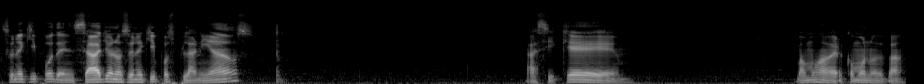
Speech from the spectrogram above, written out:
Son equipos de ensayo, no son equipos planeados. Así que... Vamos a ver cómo nos va.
